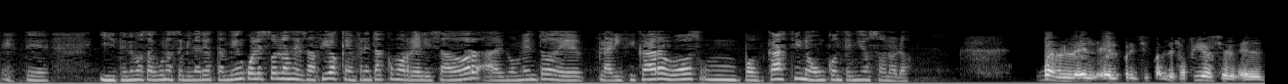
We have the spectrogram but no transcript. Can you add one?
este, y tenemos algunos seminarios también. ¿Cuáles son los desafíos que enfrentas como realizador al momento de planificar vos un podcasting o un contenido sonoro? Bueno, el, principal desafío es el,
